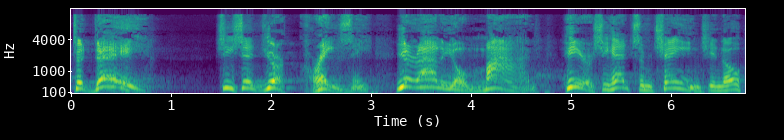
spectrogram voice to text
today. She said, You're crazy. You're out of your mind. Here, she had some change, you know,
